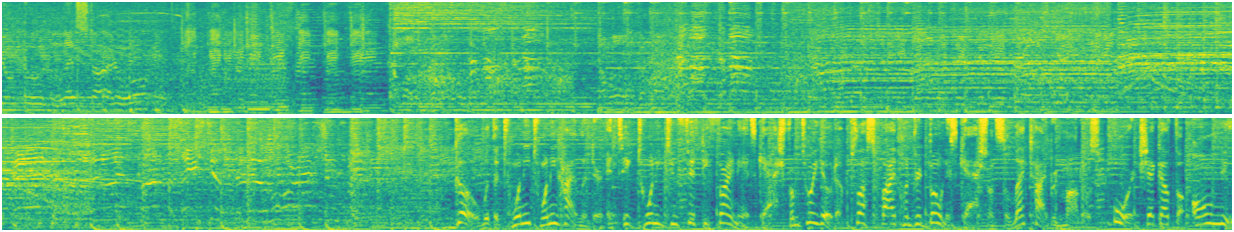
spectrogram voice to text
your coat let's start walking. Go with the 2020 Highlander and take 2250 finance cash from Toyota plus 500 bonus cash on select hybrid models. Or check out the all new,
